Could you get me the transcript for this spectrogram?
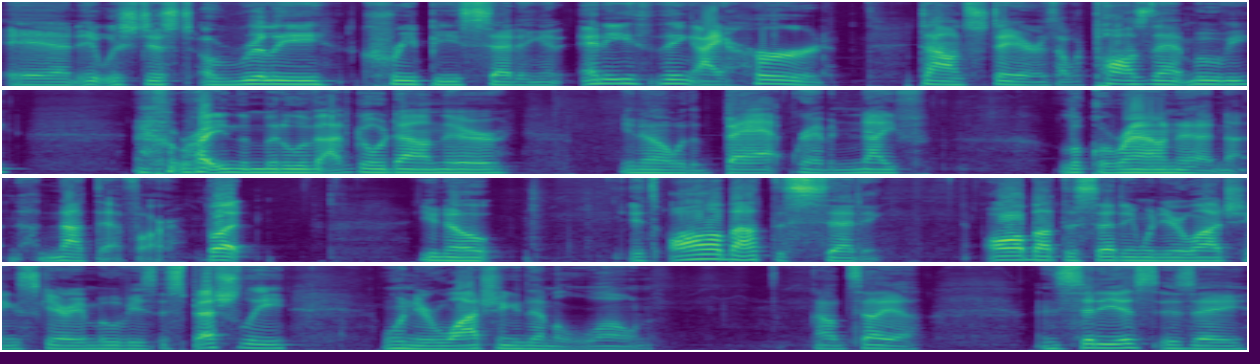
and it was just a really creepy setting. And anything I heard downstairs, I would pause that movie right in the middle of it. I'd go down there, you know, with a bat, grab a knife, look around, and not, not that far. But you know, it's all about the setting. All about the setting when you're watching scary movies, especially when you're watching them alone. I'll tell you, Insidious is a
